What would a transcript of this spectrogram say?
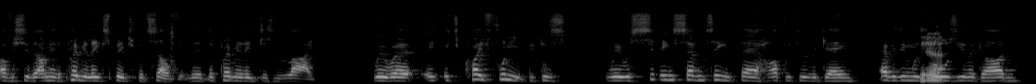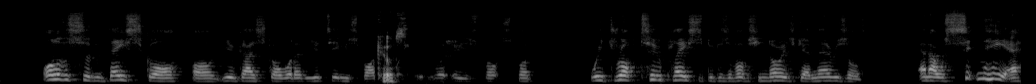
obviously, I mean, the Premier League speaks for itself. The, the Premier League doesn't lie. We were. It, it's quite funny because we were sitting 17th there halfway through the game. Everything was Yeah. rosy in the garden. All of a sudden, they score, or you guys score, whatever your team you spot. Of you spot. We dropped two places because of obviously Norwich getting their result. And I was sitting here,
